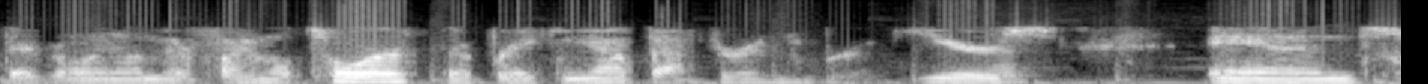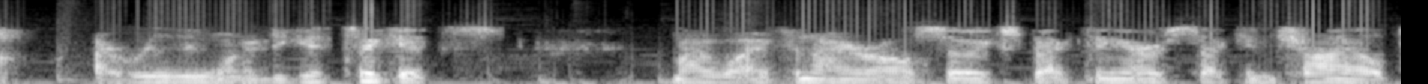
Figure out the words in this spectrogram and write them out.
they're going on their final tour. They're breaking up after a number of years, and I really wanted to get tickets. My wife and I are also expecting our second child.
